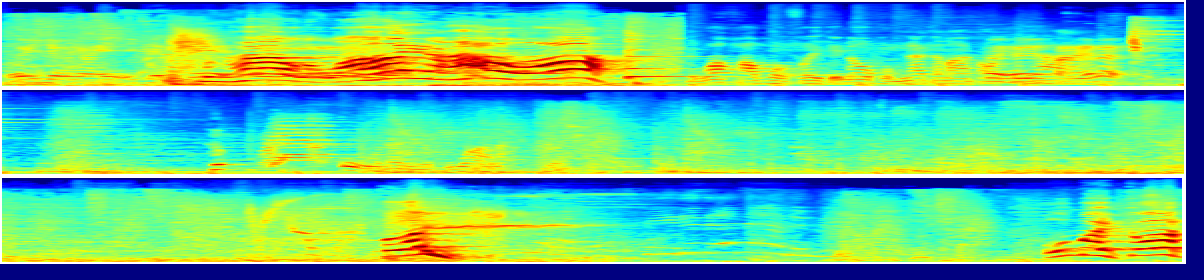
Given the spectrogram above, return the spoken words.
เฮ้ยยังไงไอ้เหี้ยมึงห้าวเหรอวะเฮ้ยห้าวเหรอผมว่าความโหดฟอริติโนผมน่าจะมาตอนเฮ้ยที่เฮ้ยห้าตายน่ะฮึบโอ้นั่นไงกูว่าละ เฮ้ย Defeated an enemy. โอ้ my god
